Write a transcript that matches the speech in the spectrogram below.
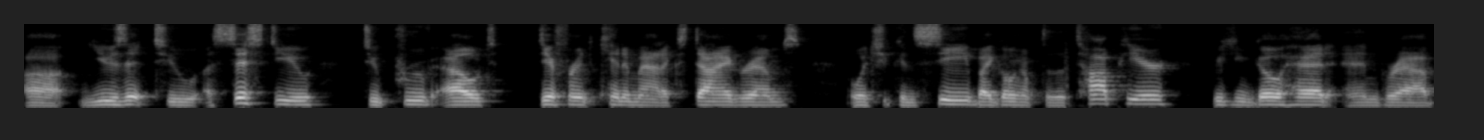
uh, use it to assist you to prove out different kinematics diagrams, which you can see by going up to the top here we can go ahead and grab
